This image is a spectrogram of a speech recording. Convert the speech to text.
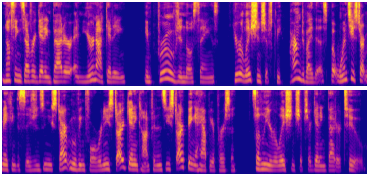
nothing's ever getting better and you're not getting improved in those things, your relationships can be harmed by this. But once you start making decisions and you start moving forward and you start gaining confidence, you start being a happier person, suddenly your relationships are getting better too.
